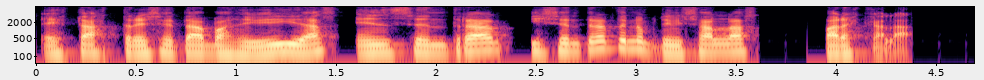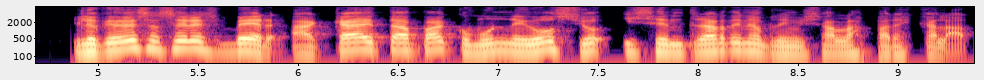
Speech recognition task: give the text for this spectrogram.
estas tres etapas divididas en centrar y centrarte en optimizarlas para escalar. Y lo que debes hacer es ver a cada etapa como un negocio y centrarte en optimizarlas para escalar.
